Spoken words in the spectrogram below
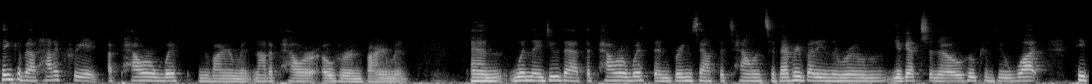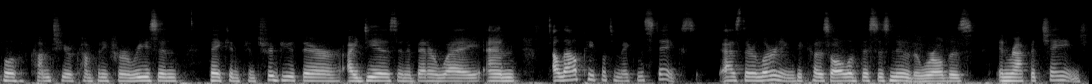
think about how to create a power with environment, not a power over environment. And when they do that, the power with then brings out the talents of everybody in the room. You get to know who can do what. People have come to your company for a reason. They can contribute their ideas in a better way and allow people to make mistakes as they're learning because all of this is new. The world is in rapid change.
